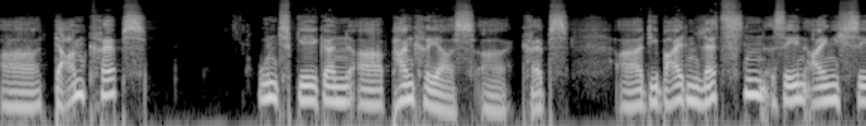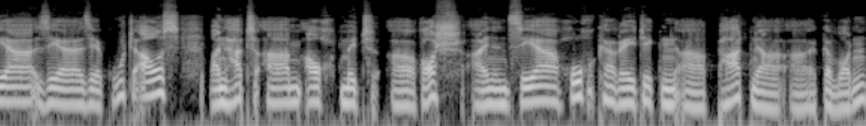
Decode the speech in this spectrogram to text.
äh, Darmkrebs und gegen äh, Pankreaskrebs. Äh, die beiden letzten sehen eigentlich sehr, sehr, sehr gut aus. Man hat ähm, auch mit äh, Roche einen sehr hochkarätigen äh, Partner äh, gewonnen,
